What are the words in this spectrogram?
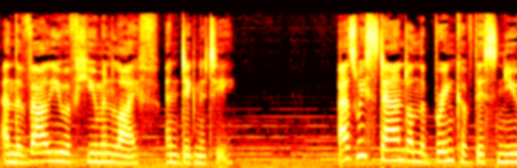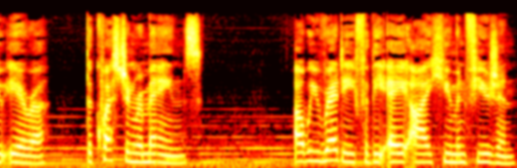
and the value of human life and dignity. As we stand on the brink of this new era, the question remains, are we ready for the AI-human fusion?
